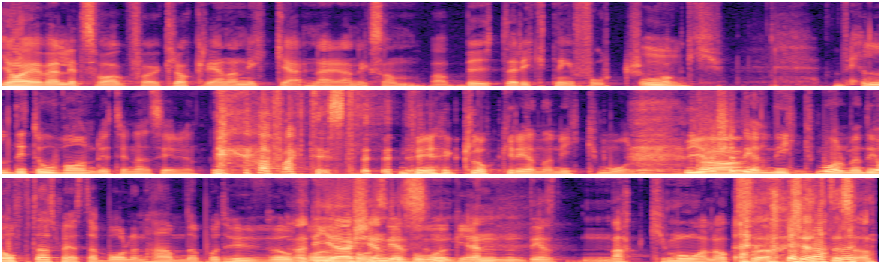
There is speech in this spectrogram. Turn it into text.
ja, jag är väldigt svag för klockrena nickar när han liksom bara byter riktning fort. Mm. Och, Väldigt ovanligt i den här serien. ja, faktiskt. Med klockrena nickmål. Det görs Ja. en del nickmål, men det är oftast mest att bollen hamnar på ett huvud och Ja, får det görs en del, båge. en del nackmål också, känns det som.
